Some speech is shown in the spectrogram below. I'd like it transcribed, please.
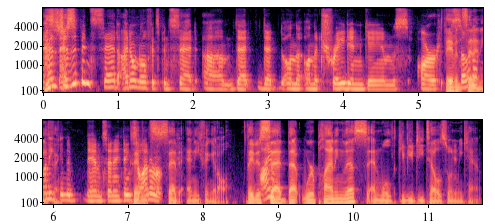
has, is has it been said i don't know if it's been said um, that that on the on the trade-in games are They haven't said anything. gonna, they haven't said anything they so i don't know said anything at all. They just I- said that we're planning this and we'll give you details when we can.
